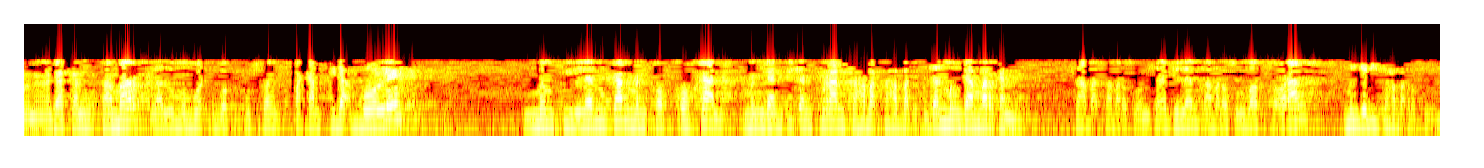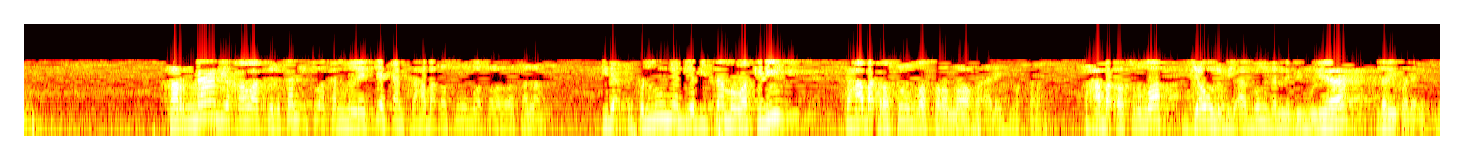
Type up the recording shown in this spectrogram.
mengadakan muktamar lalu membuat sebuah keputusan sepakat tidak boleh memfilmkan, mentokohkan, menggantikan peran sahabat-sahabat itu dan menggambarkannya. Sahabat-sahabat Rasulullah. Misalnya film sahabat Rasulullah seseorang menjadi sahabat Rasulullah. Karena dia khawatirkan itu akan melecehkan sahabat Rasulullah SAW. Tidak sepenuhnya dia bisa mewakili sahabat Rasulullah SAW. Sahabat Rasulullah jauh lebih agung dan lebih mulia daripada itu.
